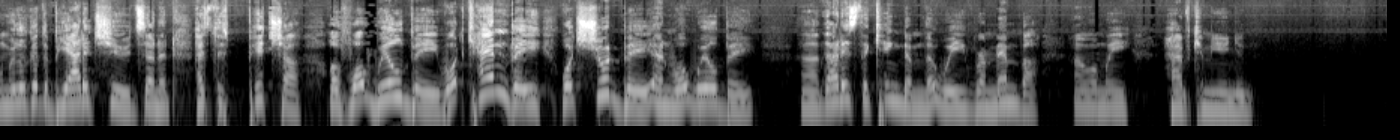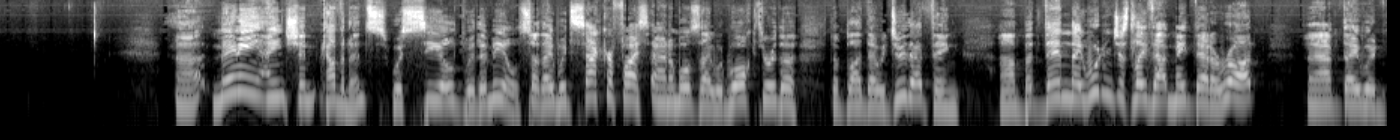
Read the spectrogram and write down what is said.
when we look at the Beatitudes and it has this picture of what will be, what can be, what should be, and what will be. Uh, that is the kingdom that we remember uh, when we have communion. Uh, many ancient covenants were sealed with a meal. So they would sacrifice animals, they would walk through the, the blood, they would do that thing, uh, but then they wouldn't just leave that meat there to rot. Uh, they would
